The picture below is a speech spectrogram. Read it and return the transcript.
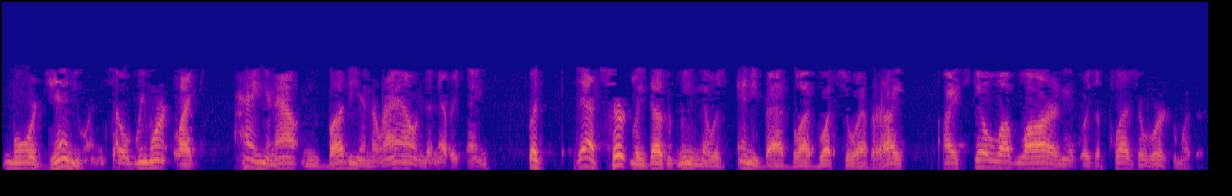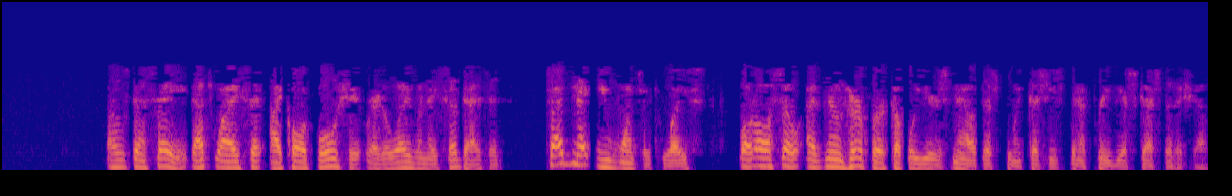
more genuine. So we weren't like hanging out and buddying around and everything. But that certainly doesn't mean there was any bad blood whatsoever. I I still love Laura and it was a pleasure working with her. I was going to say that's why I said I called bullshit right away when they said that. I said, "So I've met you once or twice, but also I've known her for a couple of years now at this point because she's been a previous guest of the show."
